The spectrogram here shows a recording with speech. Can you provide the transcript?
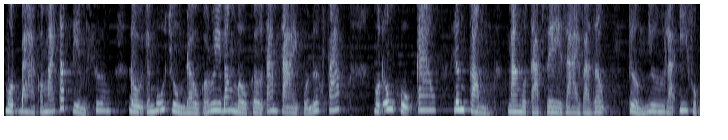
Một bà có mái tóc điểm xương, đội cái mũ trùm đầu có ruy băng màu cờ tam tài của nước Pháp. Một ông cụ cao, lưng còng, mang một tạp dề dài và rộng, tưởng như là y phục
